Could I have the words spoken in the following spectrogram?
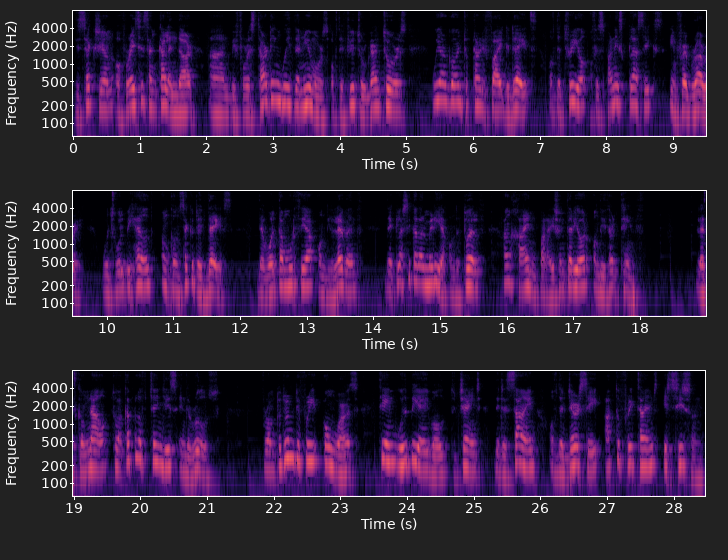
the section of races and calendar and before starting with the numerous of the future Grand Tours, we are going to clarify the dates of the trio of Spanish Classics in February, which will be held on consecutive days, the Vuelta Murcia on the 11th, the Clásica de Almería on the 12th and Jaén Paraíso Interior on the 13th. Let's go now to a couple of changes in the rules. From 2023 onwards, team will be able to change the design of the jersey up to three times each season.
